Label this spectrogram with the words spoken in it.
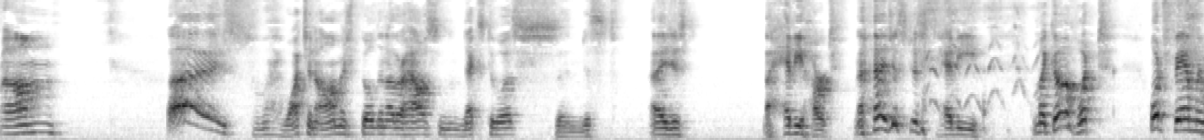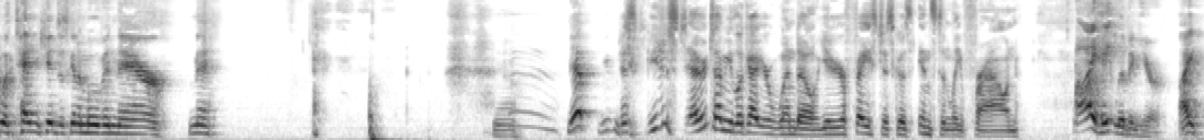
Um, I was watching Amish build another house next to us, and just I just a heavy heart, just just heavy. I'm like, oh, what what family with ten kids is gonna move in there? Meh. Yeah. Yep. You Just you just every time you look out your window, your, your face just goes instantly frown. I hate living here. I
